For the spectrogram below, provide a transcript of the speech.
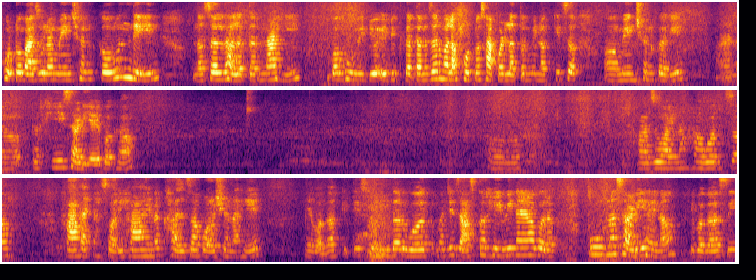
फोटो बाजूला मेन्शन करून देईन. नसल झालं तर नाही. बघू व्हिडिओ एडिट करताना. जर मला फोटो सापडला तर मी नक्कीच मेन्शन करीन. आणि तर ही साडी आहे बघा. हा जो आहे ना हा वरचा हा आहे सॉरी हा आहे ना खालचा पॉर्शन आहे. हे बघा किती सुंदर वर्क म्हणजे जास्त हेवी नाही हा बरं. पूर्ण साडी आहे ना हे बघा अशी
